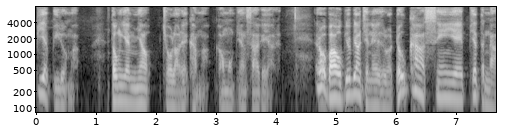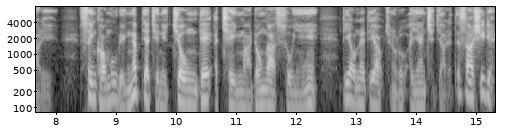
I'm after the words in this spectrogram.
ပြက်ပြီးတော့မှ3ရက်မြောက်ကျော်လာတဲ့အခါမှာကောင်းမွန်ပြန်စားခဲ့ရတယ်အဲ့တော့ဘာကိုပြောပြချင်လဲဆိုတော့ဒုက္ခဆင်းရဲပြဿနာတွေစိန်ခေါ်မှုတွေငတ်ပြက်ခြင်းတွေကြုံတဲ့အချိန်မှာတုန်းကဆိုရင်တယောက်နဲ့တယောက်ကျွန်တော်တို့အရန်ချစ်ကြတယ်သစ္စာရှိတယ်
